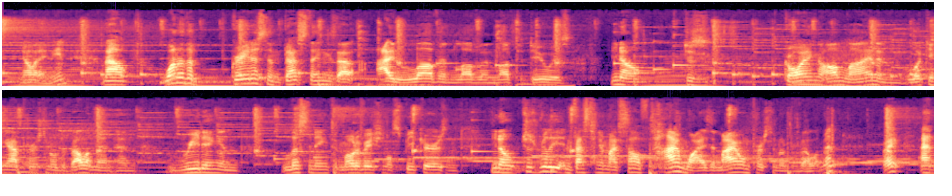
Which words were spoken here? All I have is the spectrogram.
You know what I mean? Now, one of the greatest and best things that I love and love and love to do is, you know, just going online and looking at personal development and reading and listening to motivational speakers and you know just really investing in myself time wise in my own personal development right and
